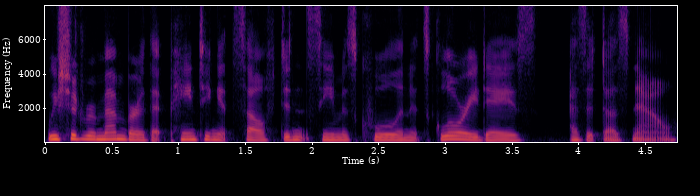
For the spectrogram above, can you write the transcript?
we should remember that painting itself didn't seem as cool in its glory days as it does now.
